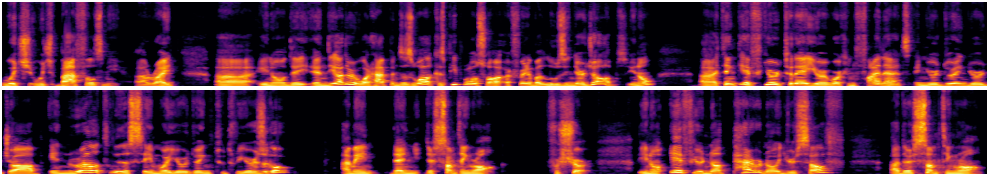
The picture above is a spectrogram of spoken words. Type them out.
which which baffles me. Uh, right? Uh, you know, the and the other what happens as well because people also are afraid about losing their jobs. You know, uh, I think if you're today you're working finance and you're doing your job in relatively the same way you were doing two three years ago, I mean, then there's something wrong, for sure. You know, if you're not paranoid yourself, uh, there's something wrong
